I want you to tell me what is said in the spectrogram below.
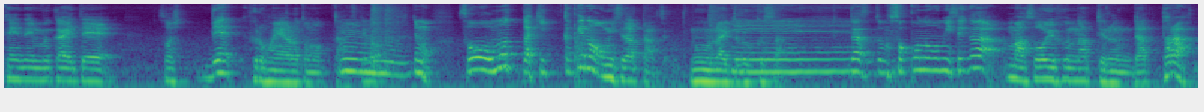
定年迎えて、そして古本屋やろうと思ったんですけど、うんでも、そう思ったきっかけのお店だったんですよ。ムーンライトブックスター。へー。だでもそこのお店がまあそういう風になってるんだったら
